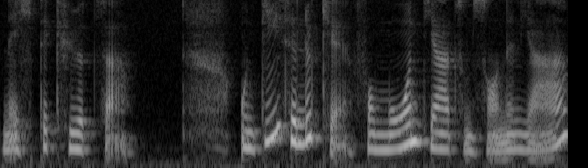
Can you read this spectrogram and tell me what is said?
Nächte kürzer. Und diese Lücke vom Mondjahr zum Sonnenjahr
